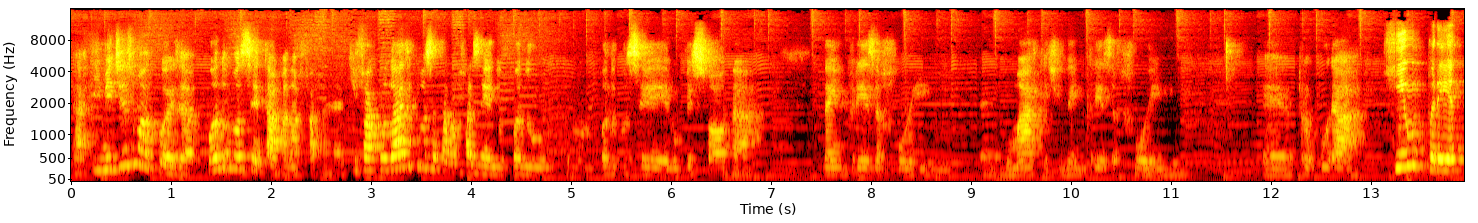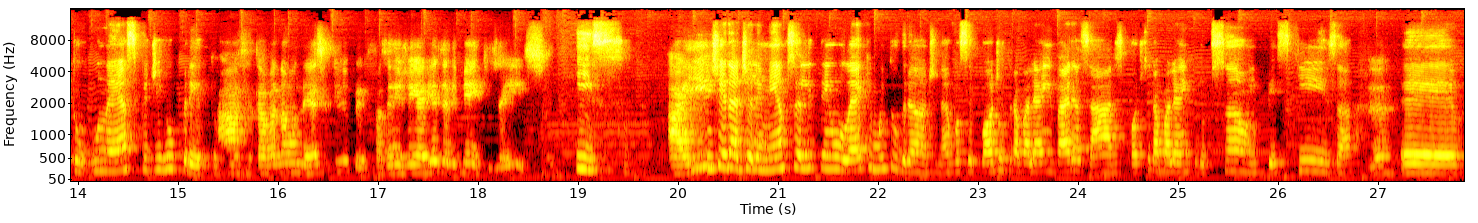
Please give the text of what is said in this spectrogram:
Tá, e me diz uma coisa, quando você estava na que faculdade que você estava fazendo quando quando você o pessoal da, da empresa foi é, o marketing da empresa foi é, procurar Rio Preto, Unesp de Rio Preto. Ah, você estava na Unesp de Rio Preto, fazendo engenharia de alimentos, é isso? Isso. Aí, engenharia de alimentos ele tem um leque muito grande, né? Você pode trabalhar em várias áreas, pode trabalhar em produção, em pesquisa, é. É,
